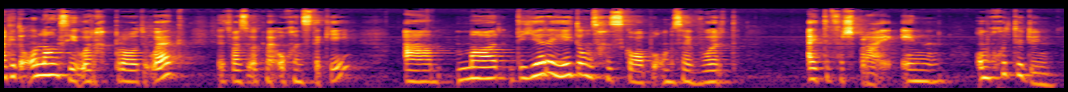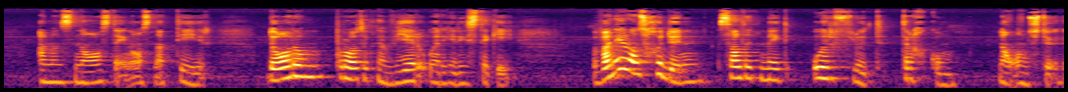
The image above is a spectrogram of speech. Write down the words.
Ek het onlangs hieroor gepraat ook. Dit was ook my oggendstukkie. Um maar die Here het ons geskape om sy woord uit te versprei en om goed te doen aan ons naaste en ons natuur. Daarom praat ek nou weer oor hierdie stukkie. Wanneer ons goed doen, sal dit met oorvloed terugkom na ons toe.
